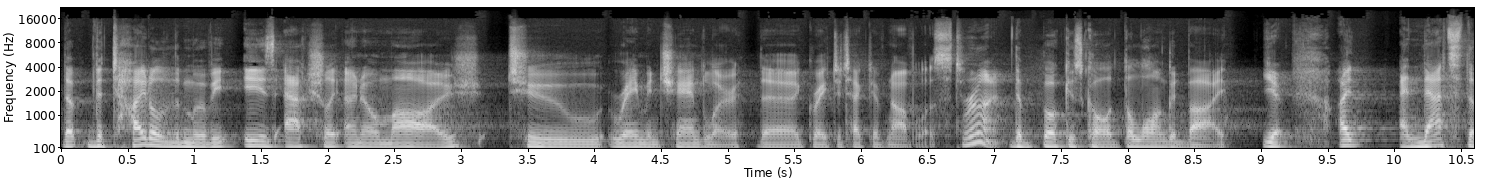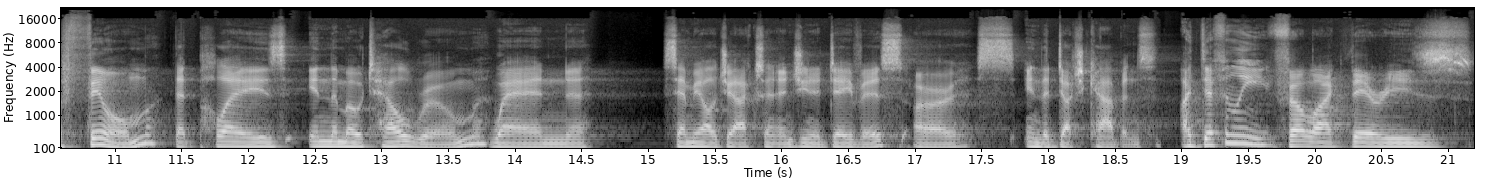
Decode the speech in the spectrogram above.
The the title of the movie is actually an homage to Raymond Chandler, the great detective novelist. Right. The book is called The Long Goodbye. Yep. I And that's the film that plays in the motel room when Samuel. Jackson and Geena Davis are in the Dutch cabins. I definitely felt like there is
